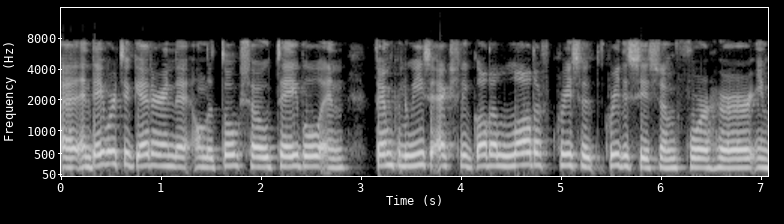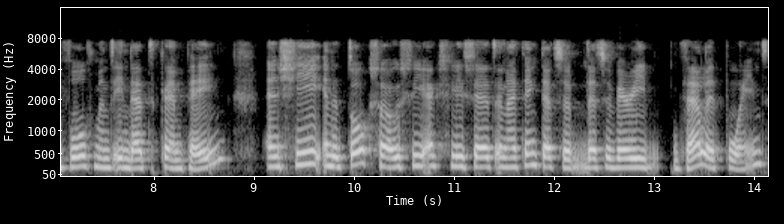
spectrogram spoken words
Uh, and they were together the, on the talk show table, and Femke Louise actually got a lot of criticism for her involvement in that campaign. And she, in the talk show, she actually said, and I think that's a that's a very valid point,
